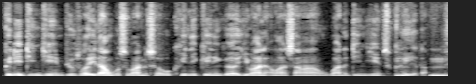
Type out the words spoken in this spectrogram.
给你定金，比如说一辆五十万的车，我可以给你个一万、两万、三万、五万的定金是可以的。嗯。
